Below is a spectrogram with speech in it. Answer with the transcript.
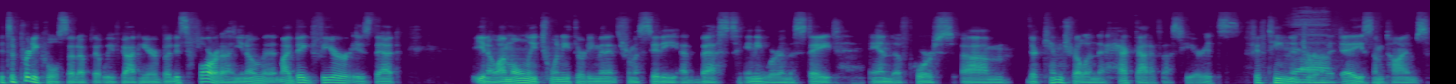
It's a pretty cool setup that we've got here, but it's Florida. You know, my big fear is that you know i'm only 20 30 minutes from a city at best anywhere in the state and of course um, they're chemtrailing the heck out of us here it's 15 yeah. a day sometimes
